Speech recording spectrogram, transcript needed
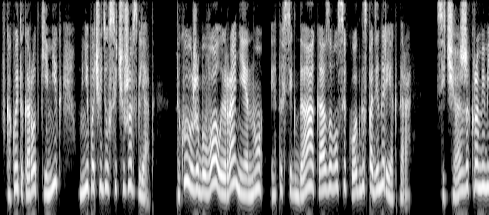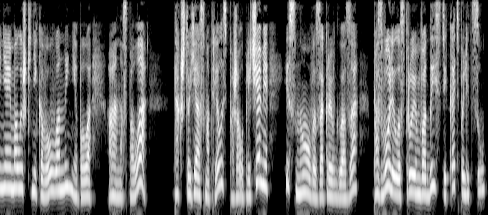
В какой-то короткий миг мне почудился чужой взгляд — такой уже бывал и ранее, но это всегда оказывался кот господина ректора. Сейчас же, кроме меня и малышки, никого в ванной не было, а она спала. Так что я осмотрелась, пожала плечами и снова, закрыв глаза, позволила струям воды стекать по лицу.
